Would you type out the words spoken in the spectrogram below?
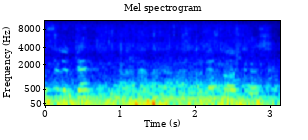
Küsseln, gell? Und erstmal Küss.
